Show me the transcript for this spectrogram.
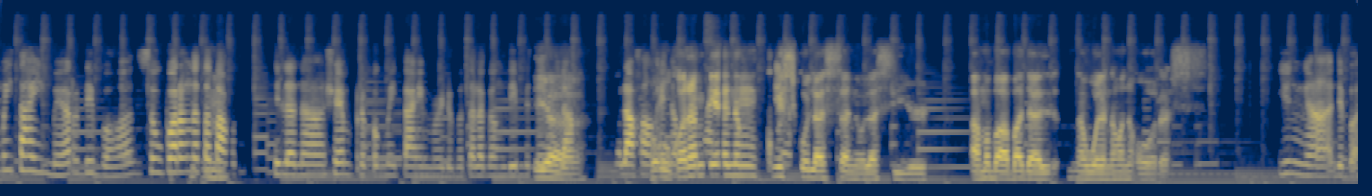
may timer, 'di ba? So parang natatakot sila na syempre pag may timer, 'di ba, talagang limited Yeah. lang. Wala kang Oo, karamihan ng quiz ko last, ano, last year, ah, mababa dahil nawalan ako ng oras. Yun nga, 'di ba?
